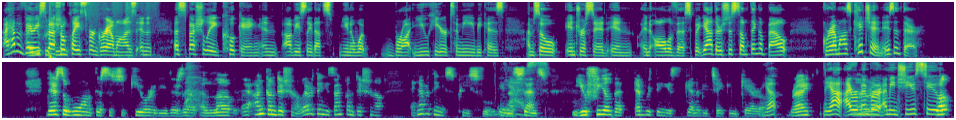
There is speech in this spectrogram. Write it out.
I have a very special place for grandmas and especially cooking and obviously that's you know what brought you here to me because I'm so interested in in all of this. But yeah, there's just something about grandma's kitchen, isn't there? There's a warmth, there's a security, there's a, a love, unconditional. Everything is unconditional and everything is peaceful in yes. a sense you feel that everything is going to be taken care of. Yep. Right? Yeah, I remember. Right. I mean, she used to. Well,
